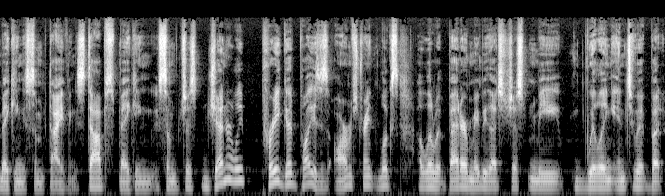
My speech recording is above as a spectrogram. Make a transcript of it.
making some diving stops, making some just generally pretty good plays. His arm strength looks a little bit better. Maybe that's just me willing into it, but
